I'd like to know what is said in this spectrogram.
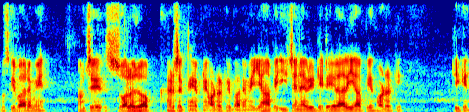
उसके बारे में हमसे सवाल जवाब कर सकते हैं अपने ऑर्डर के बारे में। यहाँ पे ईच एंड एवरी डिटेल आ रही है आपके ऑर्डर की, ठीक है?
